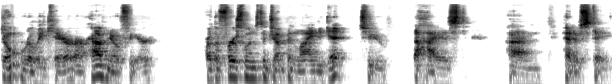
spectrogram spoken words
don't really care or have no fear are the first ones to jump in line to get to the highest um, head of state.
